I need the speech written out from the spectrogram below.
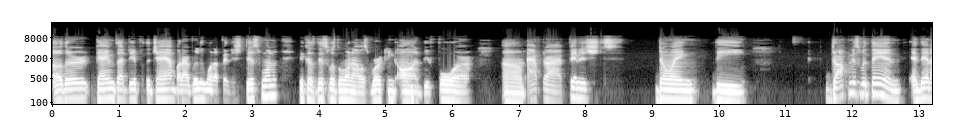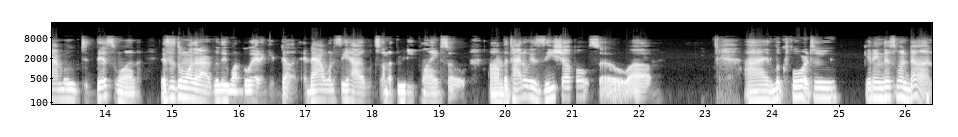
other games I did for the jam, but I really want to finish this one because this was the one I was working on before. Um, after I finished doing the Darkness Within, and then I moved to this one. This is the one that I really want to go ahead and get done, and now I want to see how it looks on a 3D plane. So um, the title is ZShuffle. So um, I look forward to getting this one done.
